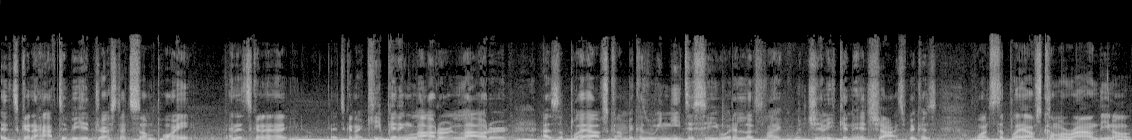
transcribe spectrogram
it's gonna have to be addressed at some point and it's gonna you know it's gonna keep getting louder and louder as the playoffs come because we need to see what it looks like when Jimmy can hit shots. Because once the playoffs come around you know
